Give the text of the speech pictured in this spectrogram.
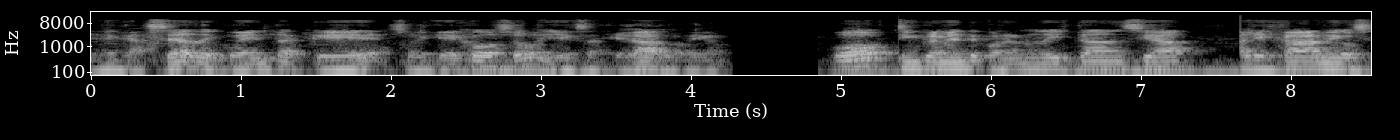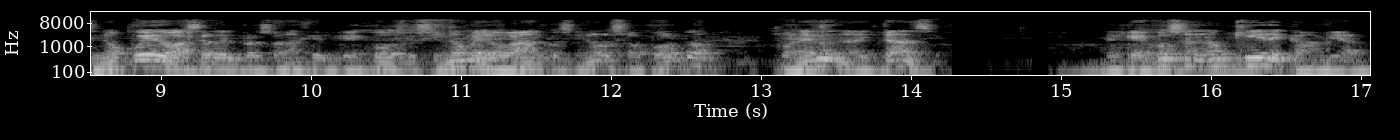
tiene que hacer de cuenta que soy quejoso y exagerarlo, digamos. O simplemente poner una distancia, alejarme, digo, si no puedo hacer del personaje el quejoso, si no me lo banco, si no lo soporto, ponerle una distancia. El quejoso no quiere cambiar.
